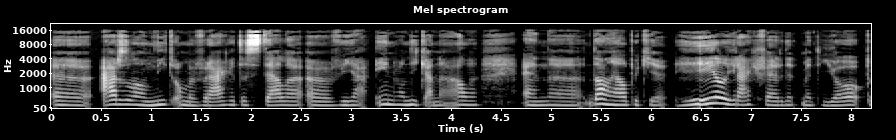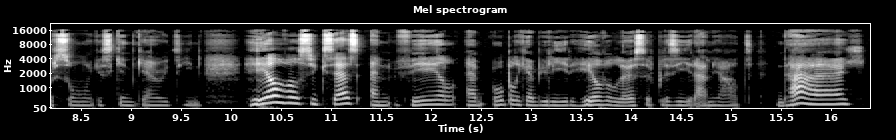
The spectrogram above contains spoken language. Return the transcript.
uh, aarzel dan niet om me vragen te stellen uh, via een van die kanalen. En uh, dan help ik je heel graag verder met jouw persoonlijke skincare routine. Heel veel succes en veel, hopelijk hebben jullie hier heel veel luisterplezier aan gehad. Dag!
